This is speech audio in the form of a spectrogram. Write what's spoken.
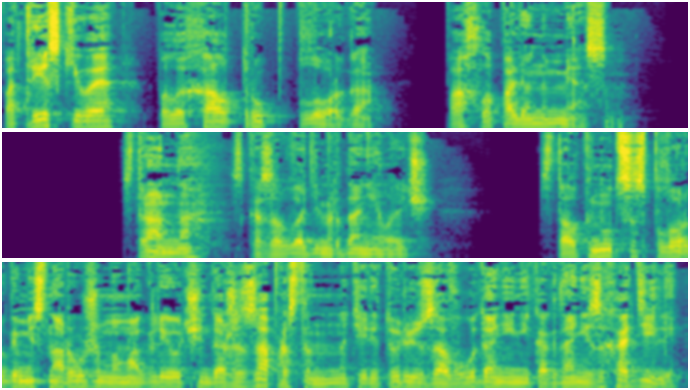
Потрескивая, полыхал труп плорга. Пахло паленым мясом. «Странно», — сказал Владимир Данилович. «Столкнуться с плоргами снаружи мы могли очень даже запросто, но на территорию завода они никогда не заходили.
